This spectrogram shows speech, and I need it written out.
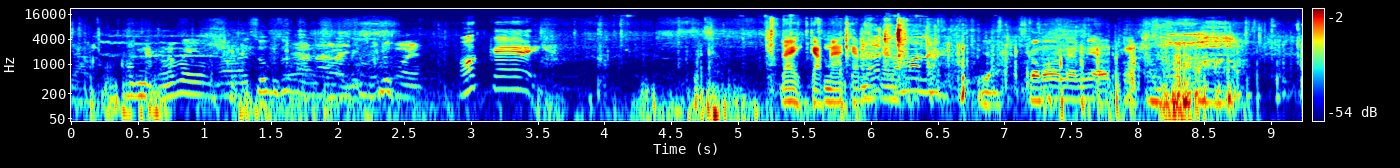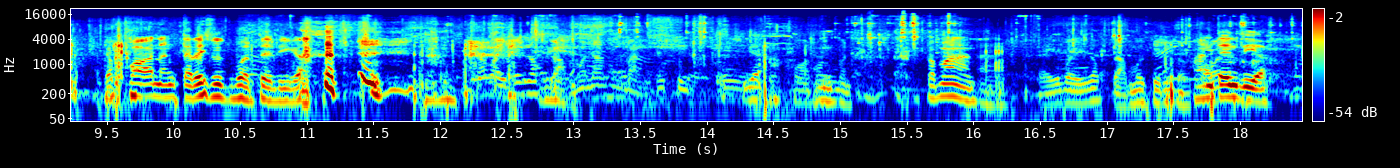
dạ không nặng lắm em à, xuống xuống anh này. Xuống được rồi ok đây cầm nè cầm nè cầm nè dạ cảm ơn anh nha. Ok. Đập pha năng tại đây sụt bật rồi đi cả. Dạ. dạ. Cảm ơn anh. À, đấy vậy góc rộng mới kiếm được. Anh tên gì ạ? à?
